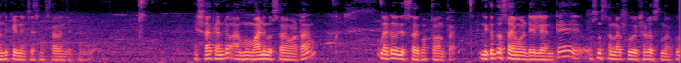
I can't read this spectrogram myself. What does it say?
అందుకే నేను చేసాను సార్ అని చెప్పింది. ఈ షాక్ అంటే మార్నింగ్ వస్తాయన్నమాట నెట్వర్క్ చేస్తుంది మొత్తం అంతా. నీకు ఎంత సాయం డైలీ అంటే వస్తుంది సార్ నాకు షెడ్ వస్తుంది నాకు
